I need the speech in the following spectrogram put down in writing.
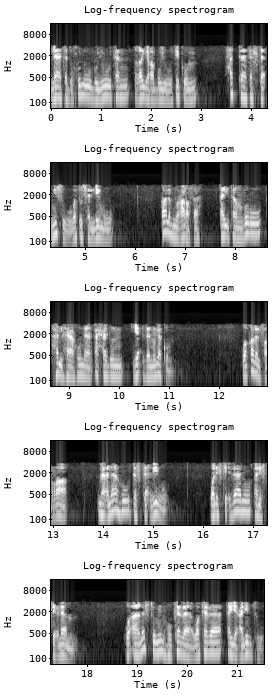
لا تدخلوا بيوتا غير بيوتكم حتى تستأنسوا وتسلموا. قال ابن عرفة أي تنظروا هل ها هنا أحد يأذن لكم؟ وقال الفراء معناه تستأذنوا والاستئذان الاستعلام. وآنست منه كذا وكذا أي علمت.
